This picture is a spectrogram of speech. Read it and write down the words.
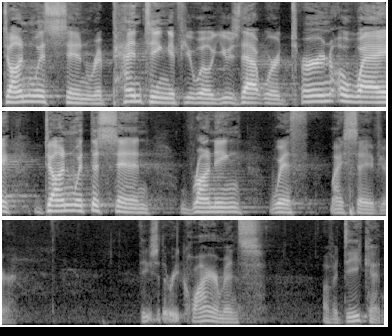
Done with sin, repenting, if you will, use that word. Turn away, done with the sin, running with my Savior. These are the requirements of a deacon.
